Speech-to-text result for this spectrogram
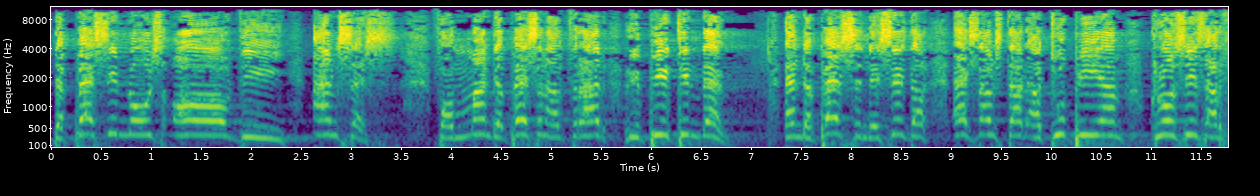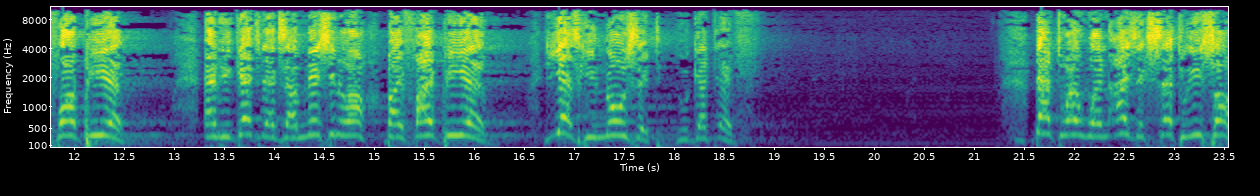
the person knows all the answers. For man, the person have tried repeating them. and the person they say that exam start at 2 p.m., closes at 4 p.m. And he gets the examination hall by 5 p.m. Yes, he knows it. You get F. That's why when Isaac said to Esau,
